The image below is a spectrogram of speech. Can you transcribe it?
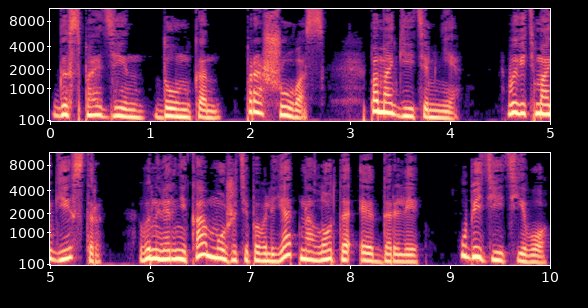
Господин Дункан, прошу вас, помогите мне. Вы ведь магистр. Вы наверняка можете повлиять на лорда Эддерли, убедить его.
